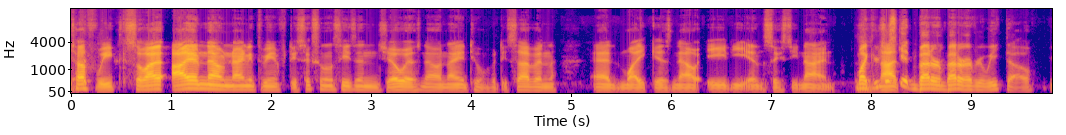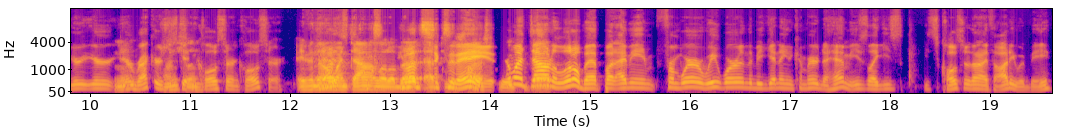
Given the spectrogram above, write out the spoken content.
Tough week. So I I am now ninety three and fifty six on the season. Joe is now ninety two and fifty seven, and Mike is now eighty and sixty nine. Mike, you're not, just getting better and better every week, though. Your your Yeah, your record's just getting closer and closer. Even though Yeah, it went down a little bit. went six and last eight. It went down but- a little bit, but I mean, from where we were in the beginning compared to him, he's like he's he's closer than I thought he would be.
